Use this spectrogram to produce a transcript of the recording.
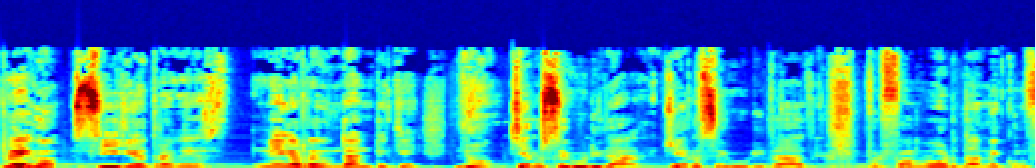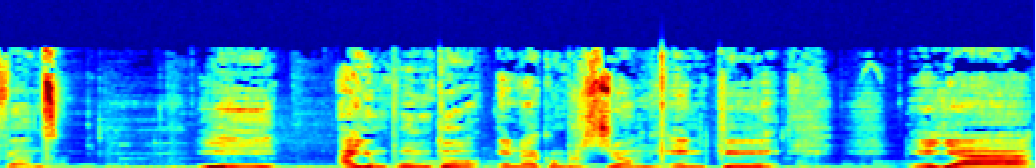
luego sigue otra vez, mega redundante que, no, quiero seguridad, quiero seguridad, por favor, dame confianza. Y hay un punto en la conversación en que ella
